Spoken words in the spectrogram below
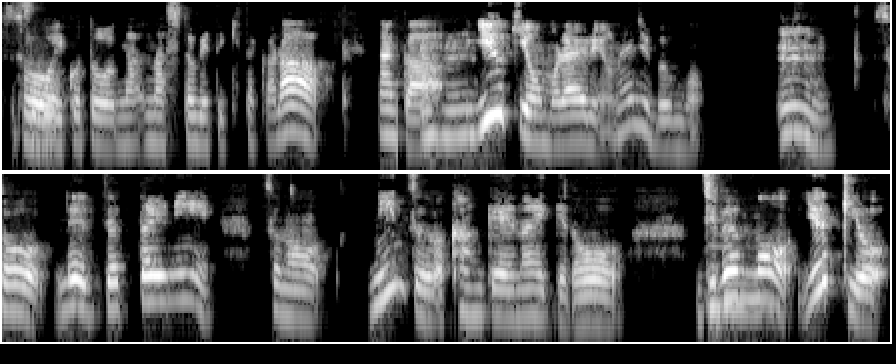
すごいことをな成し遂げてきたから、なんか勇気をもらえるよね、自分も。うん、そう。で、絶対に、その、人数は関係ないけど、自分も勇気を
